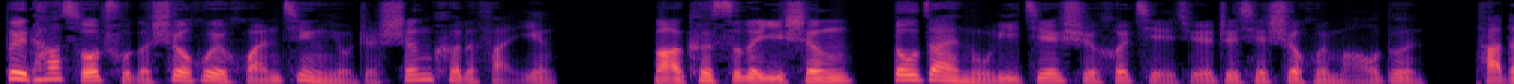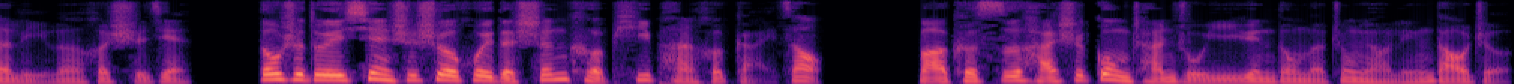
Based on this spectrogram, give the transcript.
对他所处的社会环境有着深刻的反应。马克思的一生都在努力揭示和解决这些社会矛盾，他的理论和实践都是对现实社会的深刻批判和改造。马克思还是共产主义运动的重要领导者，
